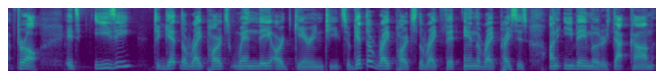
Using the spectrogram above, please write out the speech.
After all, it's easy to get the right parts when they are guaranteed. So get the right parts, the right fit, and the right prices on ebaymotors.com.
